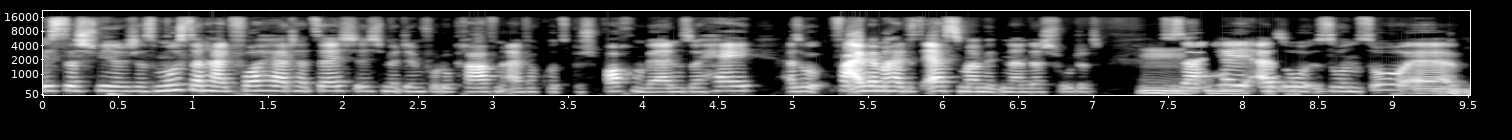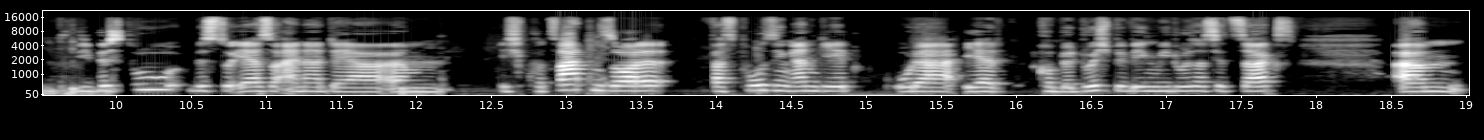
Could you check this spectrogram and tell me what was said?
ist das schwierig. Das muss dann halt vorher tatsächlich mit dem Fotografen einfach kurz besprochen werden. So, hey, also vor allem, wenn man halt das erste Mal miteinander shootet zu Mhm. sagen, hey, also so und so, äh, wie bist du? Bist du eher so einer, der ähm, ich kurz warten soll, was Posing angeht, oder eher komplett durchbewegen, wie du das jetzt sagst? Ähm,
